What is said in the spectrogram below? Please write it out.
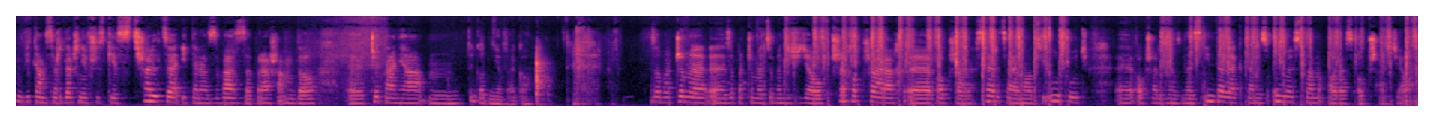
Witam serdecznie wszystkie strzelce i teraz Was zapraszam do e, czytania mm, tygodniowego. Zobaczymy, e, zobaczymy, co będzie się działo w trzech obszarach. E, obszar serca, emocji, uczuć, obszar związany z intelektem, z umysłem oraz obszar działań.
